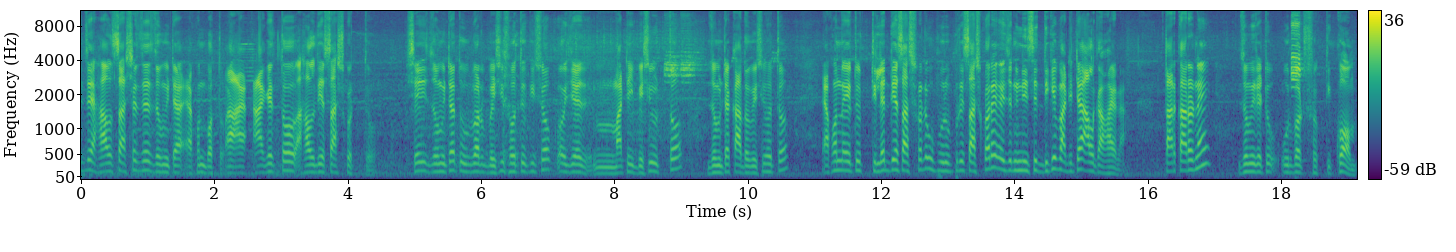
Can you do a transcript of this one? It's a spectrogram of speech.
যে হাল চাষের যে জমিটা এখন বর্ত আ- আগে তো হাল দিয়ে চাষ করতো। সেই জমিটা তো উর্বর বেশি হতো কৃষক, ওই যে মাটি বেশি উঠতো, জমিটা কাদো বেশি হতো। এখন একটু টিলের দিয়ে চাষ করে, উপর উপরে চাষ করে ওই জন্য নিচের দিকে মাটিটা আলগা হয় না। তার কারণে জমির একটু উর্বর শক্তি কম।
